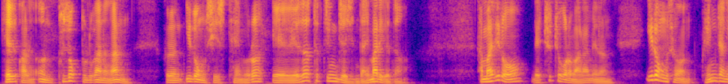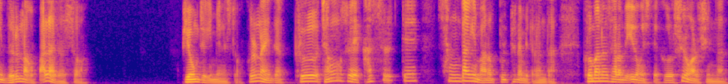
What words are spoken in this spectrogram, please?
계속 가는, un, 부속 불가능한 그런 이동 시스템으로 의해서 특징 지어진다. 이 말이거든. 한마디로, 내 추측으로 말하면은, 이동성은 굉장히 늘어나고 빨라졌어. 비용적인 면에서도. 그러나 이제 그 장소에 갔을 때 상당히 많은 불편함이 따른다. 그 많은 사람들이 이동했을 때 그걸 수용할 수 있는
